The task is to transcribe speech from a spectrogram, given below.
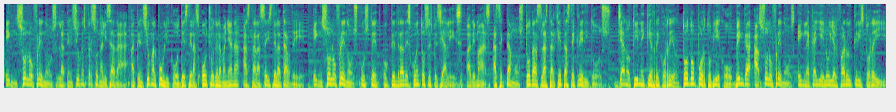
En Solo Frenos, la atención es personalizada. Atención al público desde las 8 de la mañana hasta las 6 de la tarde. En Solo Frenos, usted obtendrá descuentos especiales. Además, aceptamos todas las tarjetas de créditos. Ya no tiene que recorrer todo Puerto Viejo. Venga a Solo Frenos en la calle Eloy Alfaro y Cristo Rey.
